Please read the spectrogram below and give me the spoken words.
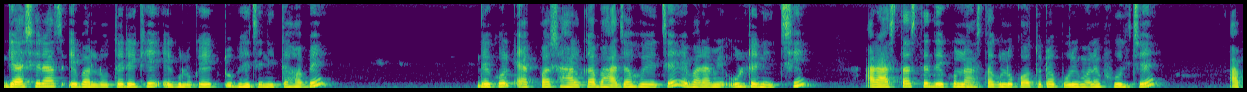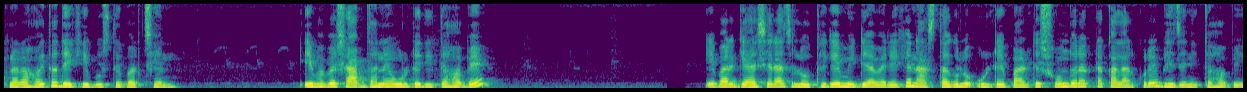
গ্যাসের আঁচ এবার লোতে রেখে এগুলোকে একটু ভেজে নিতে হবে। দেখুন, এক পাশ হালকা ভাজা হয়েছে, এবার আমি উল্টে নিচ্ছি। আর আস্তে আস্তে দেখুন, নাস্তাগুলো কতটা পরিমাণে ফুলছে। আপনারা হয়তো দেখেই বুঝতে পারছেন। এভাবে সাবধানে উল্টে দিতে হবে। এবার গ্যাসের আঁচ লো থেকে মিডিয়ামে রেখে নাস্তাগুলো উল্টে পাল্টে সুন্দর একটা কালার করে ভেজে নিতে হবে।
